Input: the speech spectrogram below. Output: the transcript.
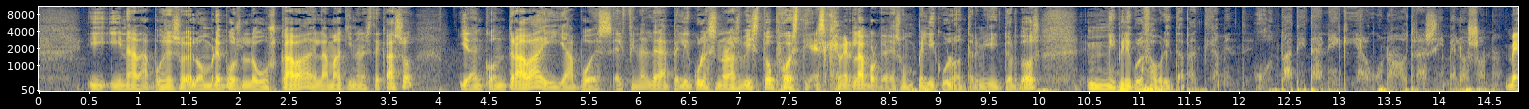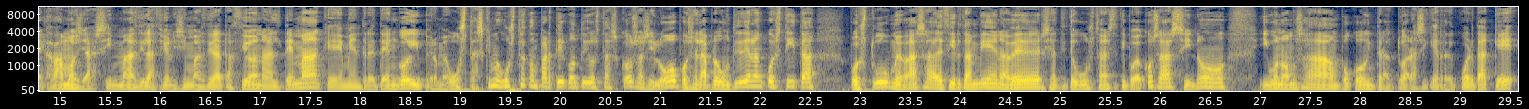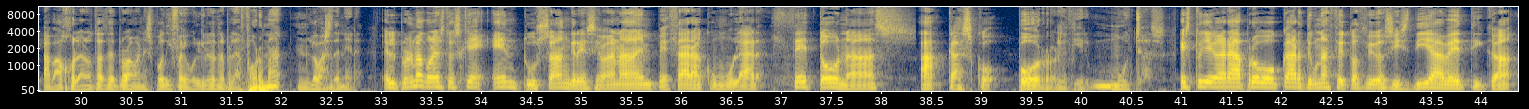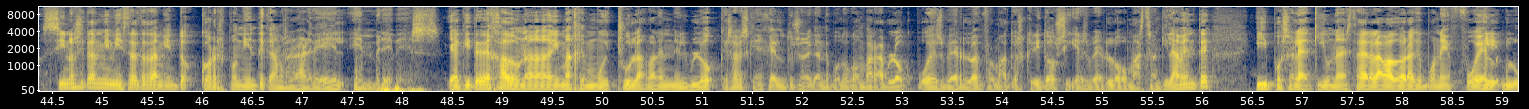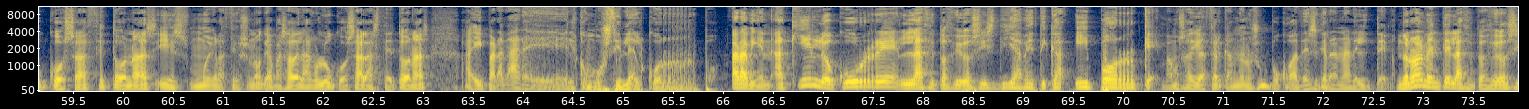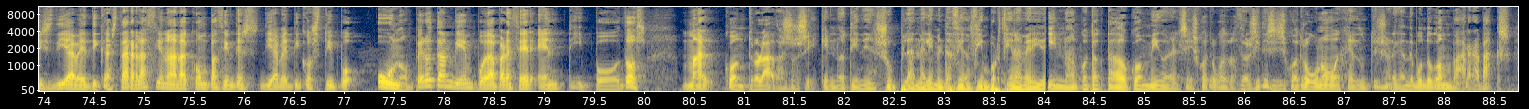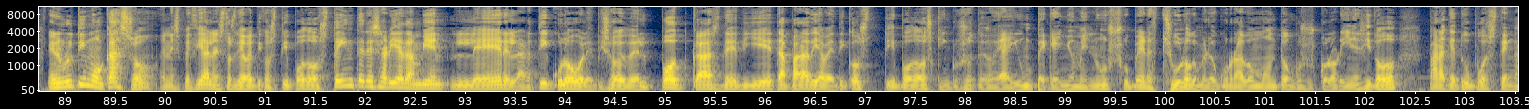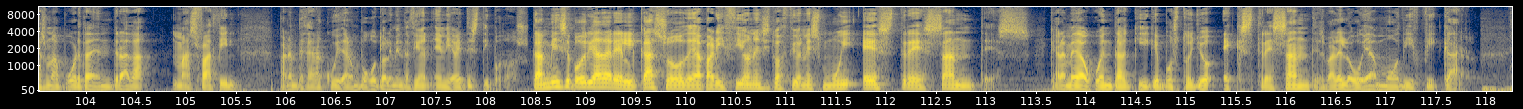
y, nada, pues eso, el hombre pues lo buscaba, en la máquina en este caso, y la encontraba y ya pues el final de la película, si no la has visto, pues tienes que verla porque es un película, en Terminator 2, mi película favorita prácticamente, junto a Titanic y alguna otra si me lo sona. Venga, vamos ya, sin más dilación y sin más dilatación al tema, que me entretengo y pero me gusta, es que me gusta compartir contigo estas cosas y luego pues en la preguntita de la encuestita, pues tú me vas a decir también a ver si a ti te gustan este tipo de cosas, si no, y bueno, vamos a un poco interactuar, así que recuerda que abajo en las notas del programa en Spotify o cualquier otra plataforma lo vas a tener. El problema con esto es que en tu sangre se van a empezar a acumular cetonas a casco porro, es decir, muchas. Esto llegará a provocarte una cetoacidosis diabética si no se te administra el tratamiento correspondiente, que vamos a hablar de él en breves. Y aquí te he dejado una imagen muy chula, ¿vale? En el blog, que sabes que en gelnutricionalicante.com barra blog puedes verlo en formato escrito si quieres verlo más tranquilamente. Y pues sale aquí una esta de la lavadora que pone fuel, glucosa, cetonas y es muy gracioso, ¿no? Que ha pasado de la glucosa a las cetonas ahí para dar el combustible al cuerpo. Ahora bien, ¿a quién le ocurre la cetoacidosis diabética y por qué? Vamos a ir acercándonos un poco a desgranar el tema. Normalmente la cetoacidosis diabética está relacionada con pacientes diabéticos tipo 1, pero también puede aparecer en tipo 2 mal controlados, eso sí, que no tienen su plan de alimentación 100% a medida y no han contactado conmigo en el 644076641 o en gelnutricionalicante.com barra. En el último caso, en especial en estos diabéticos tipo 2, te interesaría también leer el artículo o el episodio del podcast de dieta para diabéticos tipo 2, que incluso te doy ahí un pequeño menú súper chulo, que me lo he currado un montón con sus colorines y todo, para que tú pues tengas una puerta de entrada más fácil para empezar a cuidar un poco tu alimentación en diabetes tipo 2. También se podría dar el caso de aparición en situaciones muy estresantes. Que ahora me he dado cuenta aquí que he puesto yo estresantes, ¿vale? Lo voy a modificar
